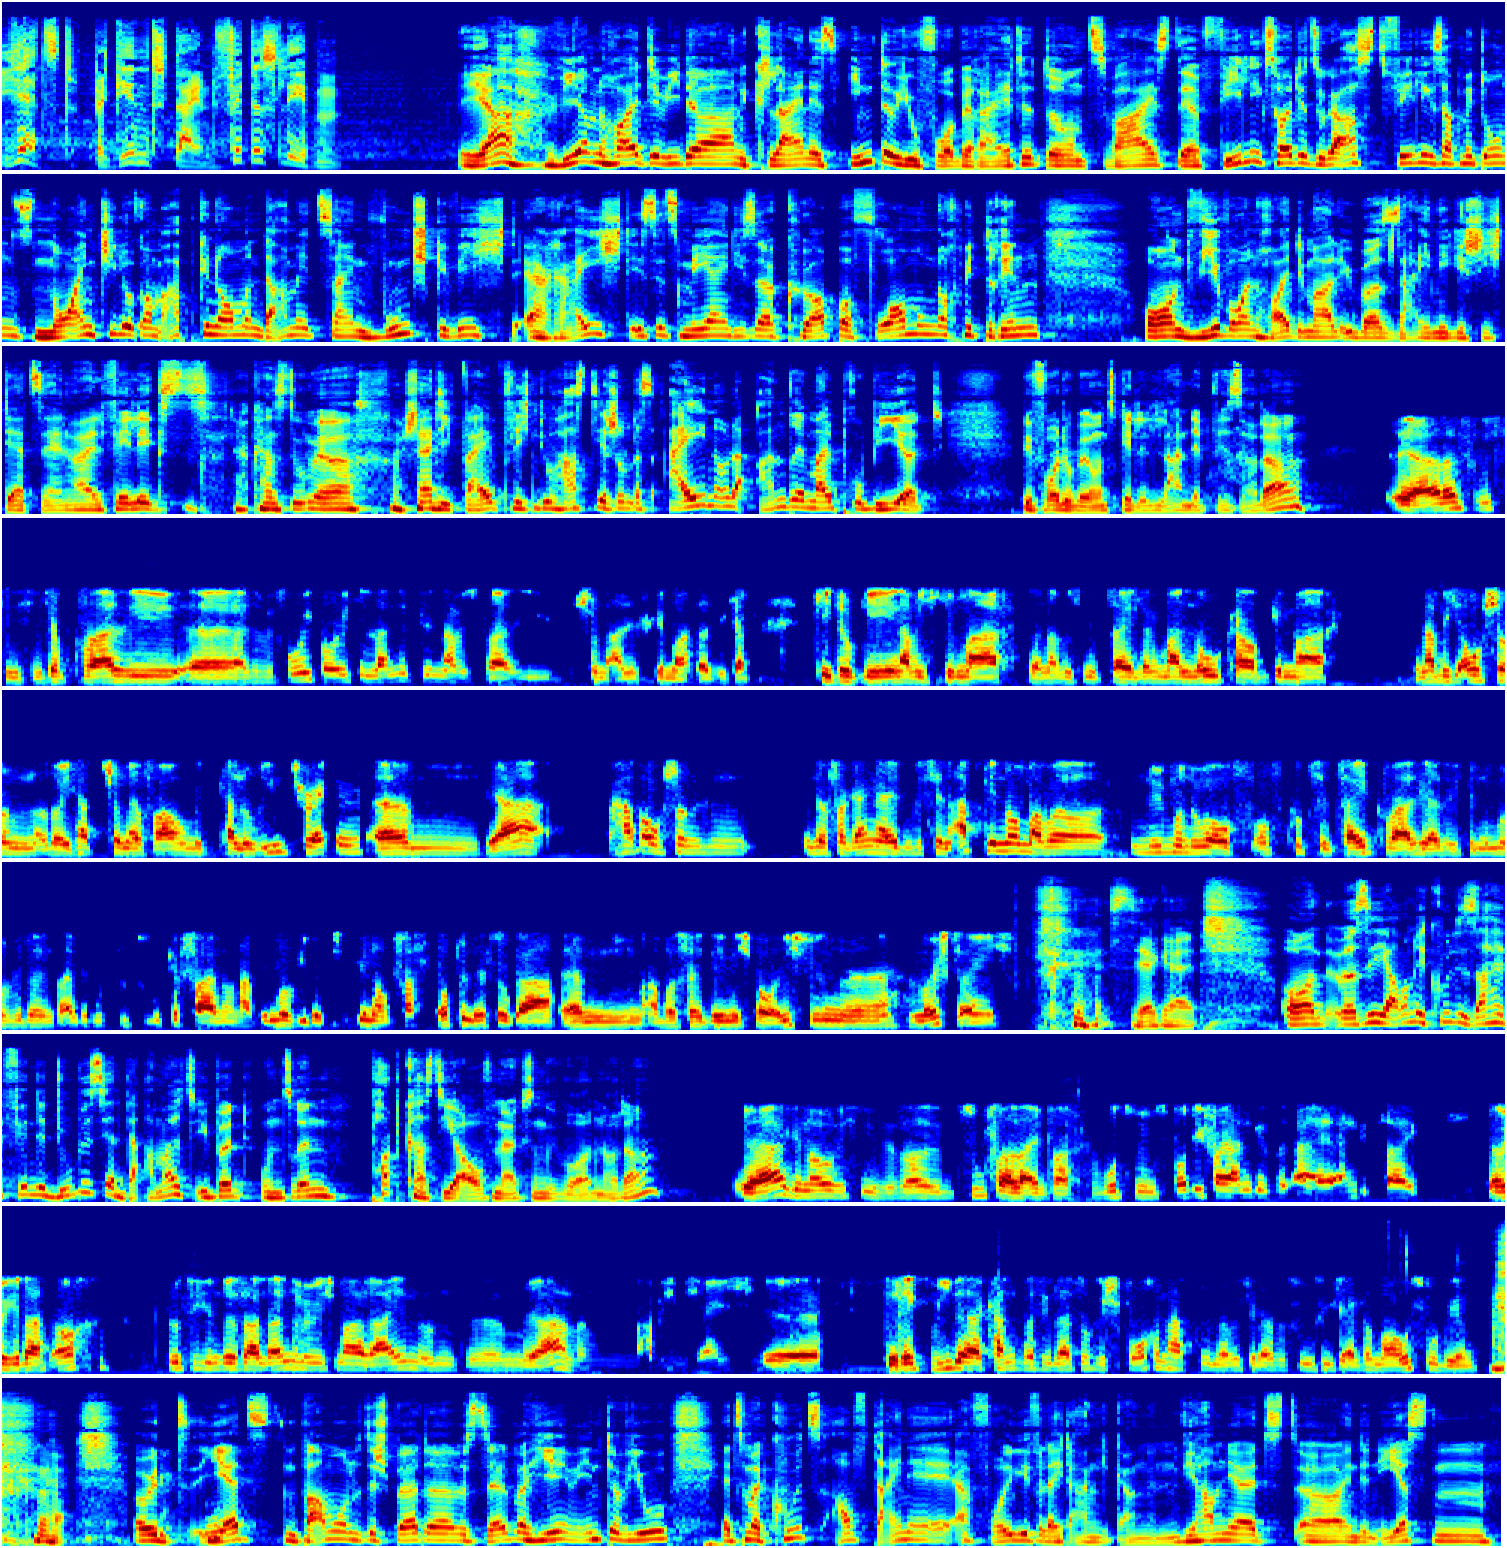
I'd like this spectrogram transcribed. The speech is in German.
Jetzt beginnt dein fittes Leben. Ja, wir haben heute wieder ein kleines Interview vorbereitet und zwar ist der Felix heute zu Gast. Felix hat mit uns neun Kilogramm abgenommen, damit sein Wunschgewicht erreicht, ist jetzt mehr in dieser Körperformung noch mit drin. Und wir wollen heute mal über seine Geschichte erzählen, weil Felix, da kannst du mir wahrscheinlich beipflichten, du hast ja schon das eine oder andere Mal probiert, bevor du bei uns gelandet bist, oder? Ja, das ist richtig. Ich habe quasi, äh, also bevor ich bei euch gelandet bin, habe ich quasi schon alles gemacht. Also ich habe Ketogen habe ich gemacht, dann habe ich eine Zeit lang mal Low Carb gemacht. Dann habe ich auch schon, oder ich hatte schon Erfahrung mit Kalorientracken. Ähm, ja, habe auch schon in der Vergangenheit ein bisschen abgenommen, aber immer nur auf, auf kurze Zeit quasi. Also ich bin immer wieder ins alte Muster zurückgefallen und habe immer wieder zugenommen, fast doppelt sogar. Ähm, aber seitdem ich bei euch bin, äh, läuft eigentlich. Sehr geil. Und was ich auch eine coole Sache finde, du bist ja damals über unseren Podcast hier aufmerksam geworden, oder? Ja, genau, richtig. Das war ein Zufall einfach. Wurde es mir im Spotify ange äh, angezeigt. Da habe ich gedacht, ach, hört sich interessant an, höre ich mal rein und ähm, ja, dann habe ich mich eigentlich äh, direkt wiedererkannt, was ihr da so gesprochen habt und da habe ich gedacht, das muss ich einfach mal ausprobieren. und jetzt, ein paar Monate später, bist selber hier im Interview. Jetzt mal kurz auf deine Erfolge vielleicht angegangen. Wir haben ja jetzt äh, in den ersten,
